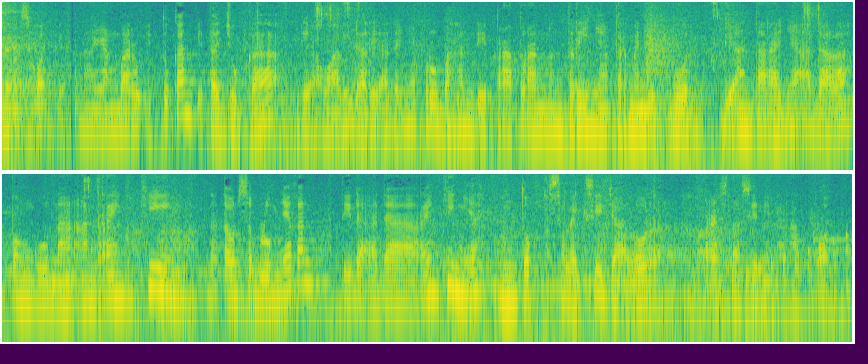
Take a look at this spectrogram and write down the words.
blank spot gitu. Nah, yang baru itu kan kita juga diawali dari adanya perubahan di peraturan menterinya Permendikbud. Di antaranya adalah penggunaan ranking. Nah, tahun sebelumnya kan tidak ada ranking ya untuk seleksi jalur prestasi nilai raport.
